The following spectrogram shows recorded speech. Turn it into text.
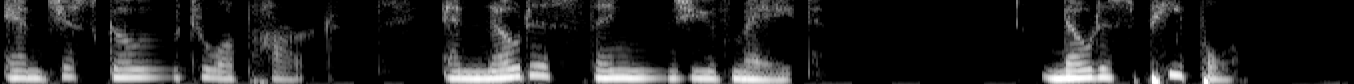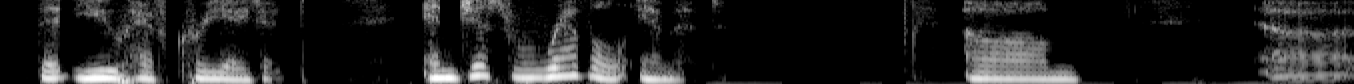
and just go to a park and notice things you've made. Notice people that you have created and just revel in it. Um, uh,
